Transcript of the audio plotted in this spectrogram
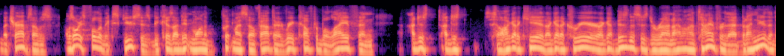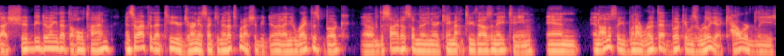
but Travis, I was I was always full of excuses because I didn't want to put myself out there. a very comfortable life. And I just I just so I got a kid, I got a career, I got businesses to run. I don't have time for that. But I knew that I should be doing that the whole time. And so after that two year journey, it's like, you know, that's what I should be doing. I need to write this book. You know, The Side Hustle Millionaire came out in 2018. And and honestly, when I wrote that book, it was really a cowardly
